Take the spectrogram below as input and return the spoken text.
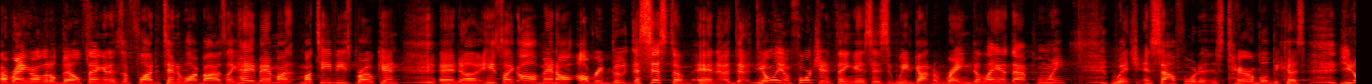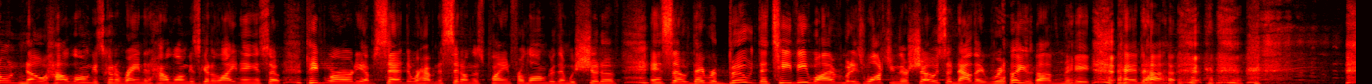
I rang our little bell thing, and as the flight attendant walked by, I was like, hey man, my, my TV's broken. And uh, he's like, oh man, I'll, I'll reboot the system. And uh, the, the only unfortunate thing is, is we'd gotten a rain delay at that point which in South Florida is terrible because you don't know how long it's going to rain and how long it's going to lightning. And so people are already upset that we're having to sit on this plane for longer than we should have. And so they reboot the TV while everybody's watching their show. So now they really love me. And, uh,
